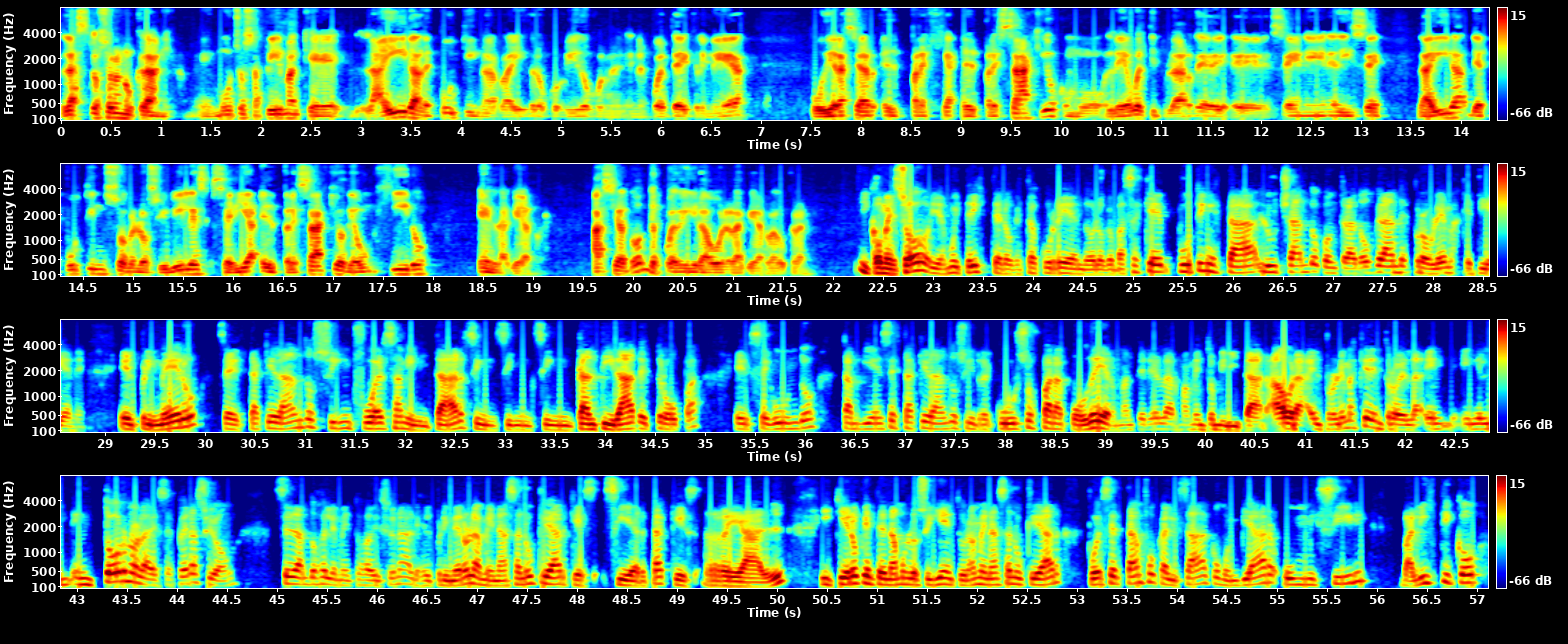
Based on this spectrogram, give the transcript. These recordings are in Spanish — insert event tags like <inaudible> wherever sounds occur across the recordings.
la situación en Ucrania. Eh, muchos afirman que la ira de Putin a raíz de lo ocurrido en el puente de Crimea pudiera ser el, el presagio, como leo el titular de eh, CNN, dice, la ira de Putin sobre los civiles sería el presagio de un giro en la guerra. ¿Hacia dónde puede ir ahora la guerra de Ucrania? Y comenzó, y es muy triste lo que está ocurriendo. Lo que pasa es que Putin está luchando contra dos grandes problemas que tiene. El primero, se está quedando sin fuerza militar, sin, sin, sin cantidad de tropa. El segundo, también se está quedando sin recursos para poder mantener el armamento militar. Ahora, el problema es que dentro de la, en, el entorno a la desesperación se dan dos elementos adicionales. El primero, la amenaza nuclear, que es cierta, que es real. Y quiero que entendamos lo siguiente, una amenaza nuclear puede ser tan focalizada como enviar un misil balístico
